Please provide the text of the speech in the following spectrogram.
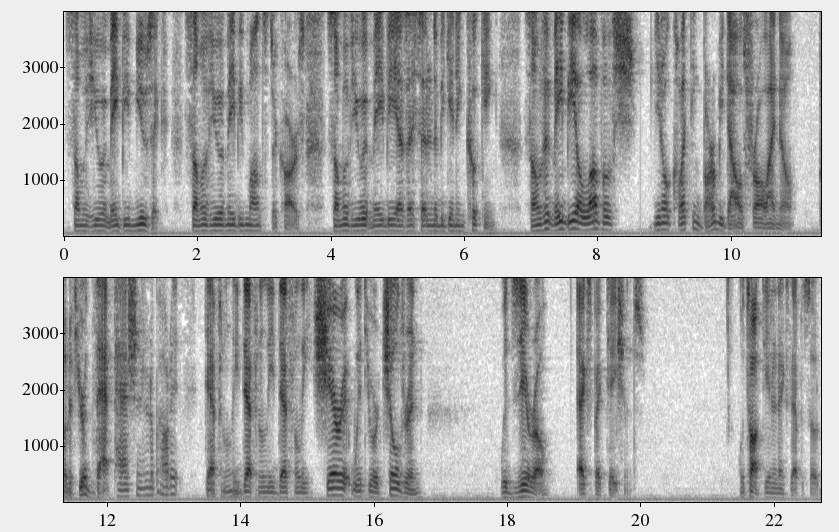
Some of you, it may be music. Some of you, it may be monster cars. Some of you, it may be, as I said in the beginning, cooking. Some of it may be a love of, you know, collecting Barbie dolls for all I know. But if you're that passionate about it, definitely, definitely, definitely share it with your children with zero expectations. We'll talk to you in the next episode.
